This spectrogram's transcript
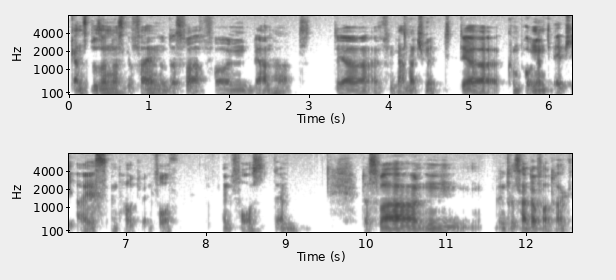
ganz besonders gefallen und das war von Bernhard, der, also von Bernhard Schmidt, der Component APIs and how to enforce, enforce them. Das war ein interessanter Vortrag,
